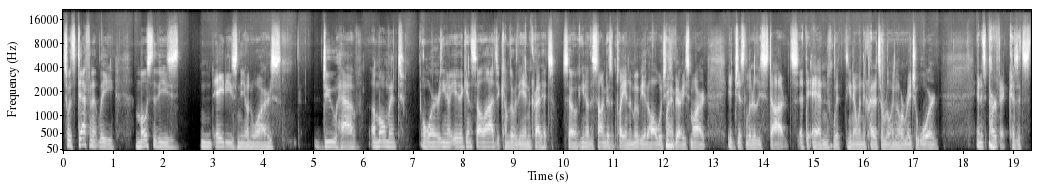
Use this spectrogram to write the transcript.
so it's definitely most of these '80s neo noirs do have a moment. Or you know, it, against all odds, it comes over the end credits. So you know, the song doesn't play in the movie at all, which is Right. very smart. It just literally starts at the end with you know when the credits are rolling over Rachel Ward, and it's perfect because it's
